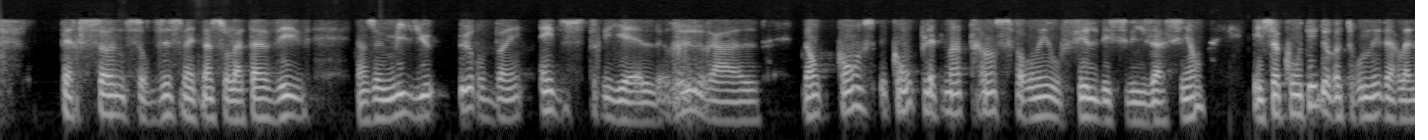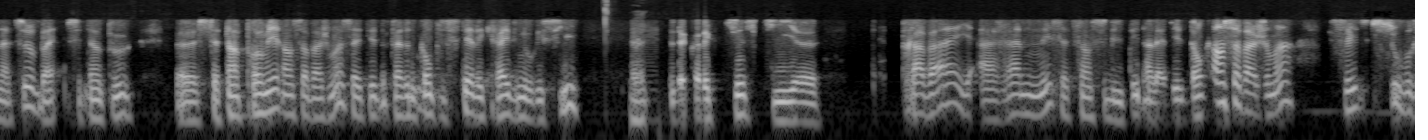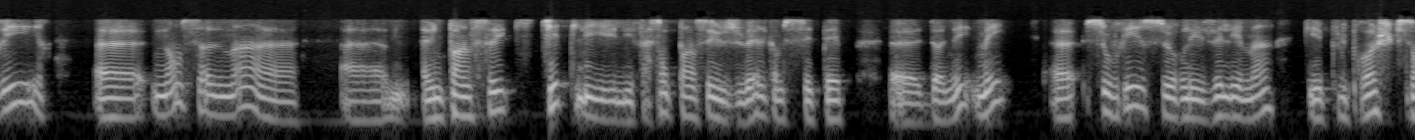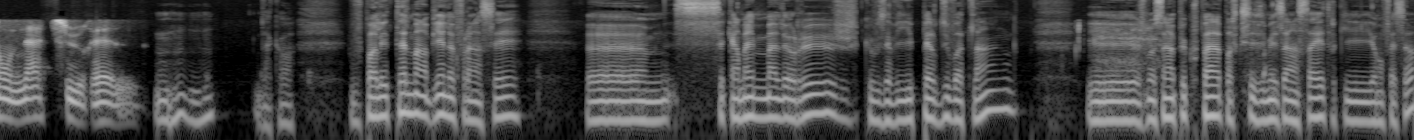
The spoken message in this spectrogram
personnes sur dix maintenant sur la Terre vivent dans un milieu urbain, industriel, rural, donc com- complètement transformé au fil des civilisations. Et ce côté de retourner vers la nature, ben, c'est un peu, euh, c'est un premier ensauvagement, ça a été de faire une complicité avec Rêve Nourricier, le collectif qui euh, travaille à ramener cette sensibilité dans la ville. Donc, ensauvagement, c'est s'ouvrir euh, non seulement euh, à, à une pensée qui quitte les, façons de penser usuelles comme si c'était euh, donné, mais euh, s'ouvrir sur les éléments qui est plus proches, qui sont naturels. Mhm, mhm. D'accord. Vous parlez tellement bien le français. Euh, c'est quand même malheureux que vous aviez perdu votre langue. Et je me sens un peu coupable parce que c'est mes ancêtres qui ont fait ça.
